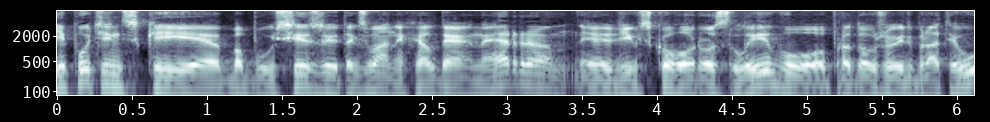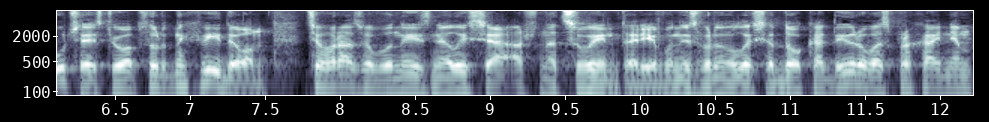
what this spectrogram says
І путінські бабусі з так званих ЛДНР е, рівського розливу продовжують брати участь у абсурдних відео. Цього разу вони знялися аж на цвинтарі. Вони звернулися до Кадирова з проханням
